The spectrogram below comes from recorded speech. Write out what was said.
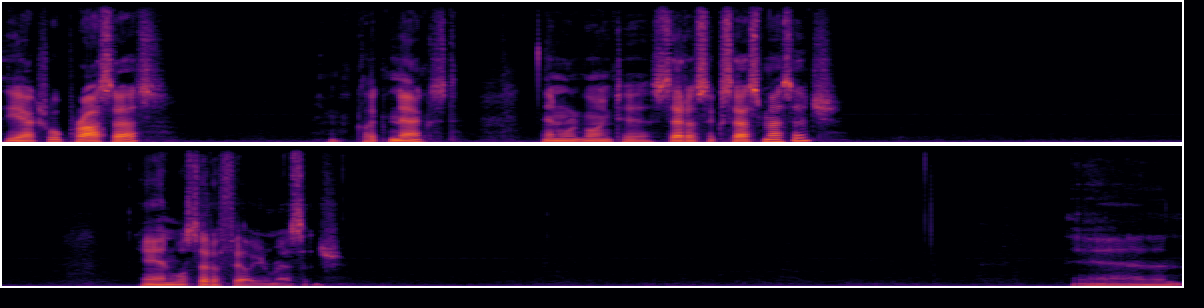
the actual process and click next. Then we're going to set a success message and we'll set a failure message. And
